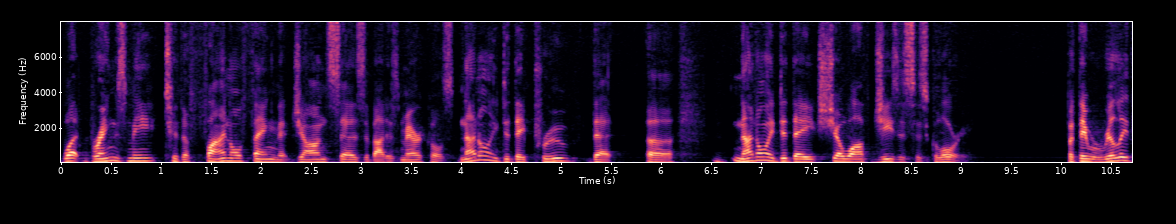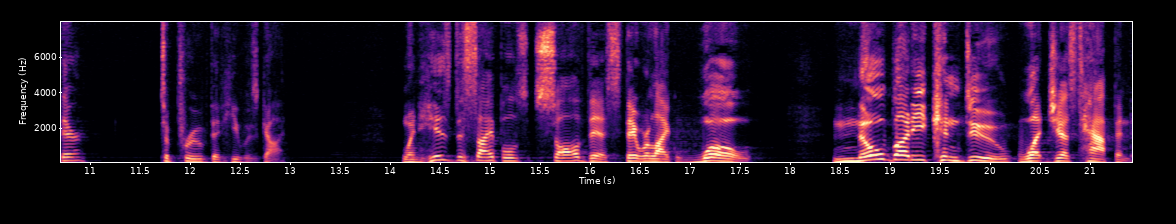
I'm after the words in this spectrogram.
what brings me to the final thing that John says about his miracles. Not only did they prove that, uh, not only did they show off Jesus' glory, but they were really there to prove that he was God. When his disciples saw this, they were like, whoa, Nobody can do what just happened.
